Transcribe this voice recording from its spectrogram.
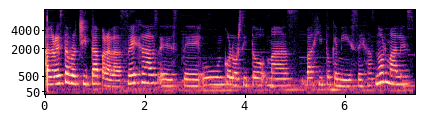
Agarré esta brochita para las cejas, este, un colorcito más bajito que mis cejas normales.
